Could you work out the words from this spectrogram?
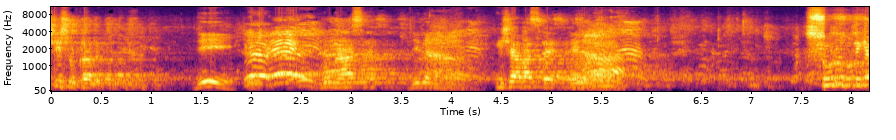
শিশু কাল জি। গুণা আছে জি না। হিসাব আছে। জি না। শুরু থেকে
